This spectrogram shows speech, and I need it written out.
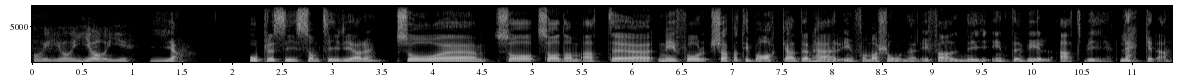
Oj, oj, oj. Ja. Och precis som tidigare så, eh, så sa de att eh, ni får köpa tillbaka den här informationen ifall ni inte vill att vi läcker den.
